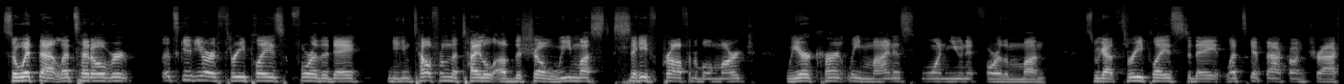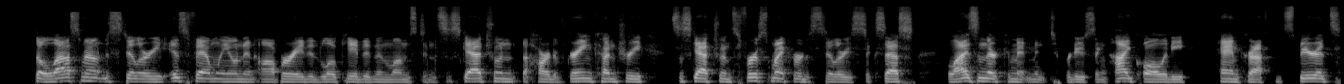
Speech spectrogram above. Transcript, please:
So, with that, let's head over. Let's give you our three plays for the day. You can tell from the title of the show, we must save profitable March. We are currently minus one unit for the month. So, we got three plays today. Let's get back on track. So, Last Mountain Distillery is family owned and operated, located in Lumsden, Saskatchewan, the heart of grain country. Saskatchewan's first micro distillery's success lies in their commitment to producing high quality, handcrafted spirits.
